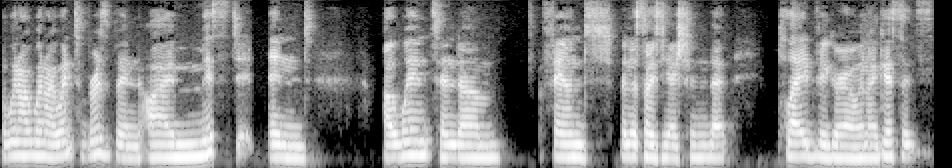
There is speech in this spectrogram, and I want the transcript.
when I when I went to Brisbane, I missed it. And I went and um, found an association that played Vigoro and I guess it's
